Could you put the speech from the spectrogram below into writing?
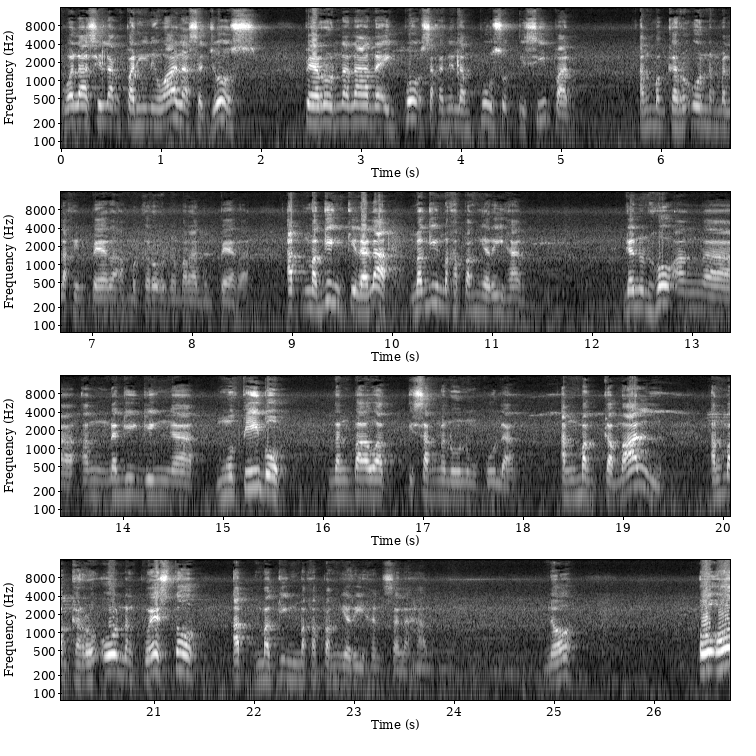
wala silang paniniwala sa Diyos, pero nananaig po sa kanilang puso't isipan ang magkaroon ng malaking pera, ang magkaroon ng maraming pera, at maging kilala, maging makapangyarihan. Ganun ho ang ah, ang nagiging ah, motibo ng bawat isang manunungkulan, ang magkamal, ang magkaroon ng pwesto at maging makapangyarihan sa lahat. No? Oo,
